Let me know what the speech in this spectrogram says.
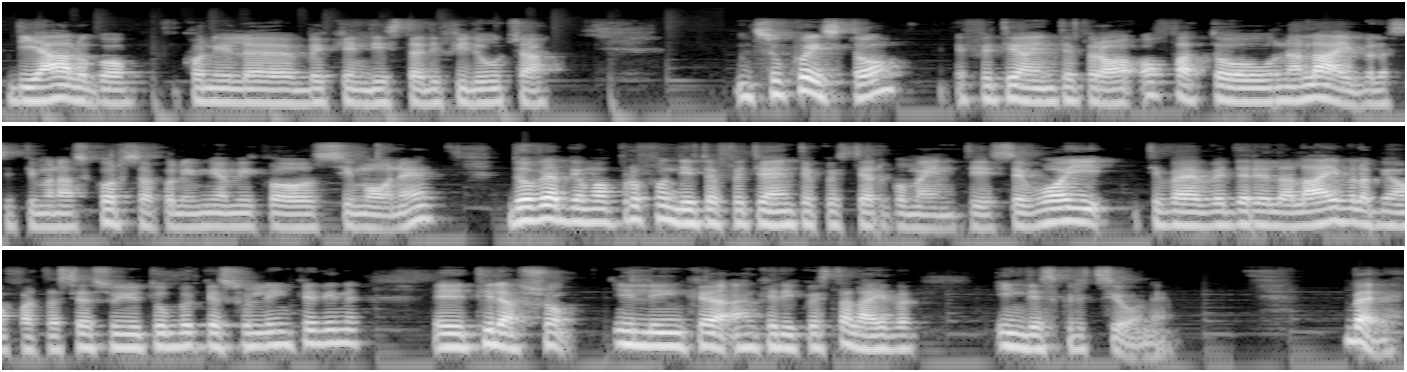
dialogo con il backendista di fiducia. Su questo, effettivamente però, ho fatto una live la settimana scorsa con il mio amico Simone, dove abbiamo approfondito effettivamente questi argomenti. Se vuoi ti vai a vedere la live, l'abbiamo fatta sia su YouTube che su LinkedIn e ti lascio il link anche di questa live in descrizione. Bene,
